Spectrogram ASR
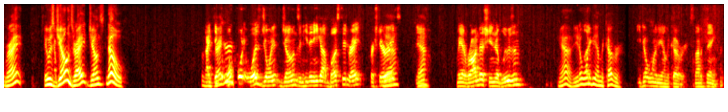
right? It was Jones, right? Jones. No. I think at one point it was Jones, and he then he got busted, right, for steroids. Yeah. We had Ronda. She ended up losing. Yeah, you don't want to be on the cover. You don't want to be on the cover. It's not a thing.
